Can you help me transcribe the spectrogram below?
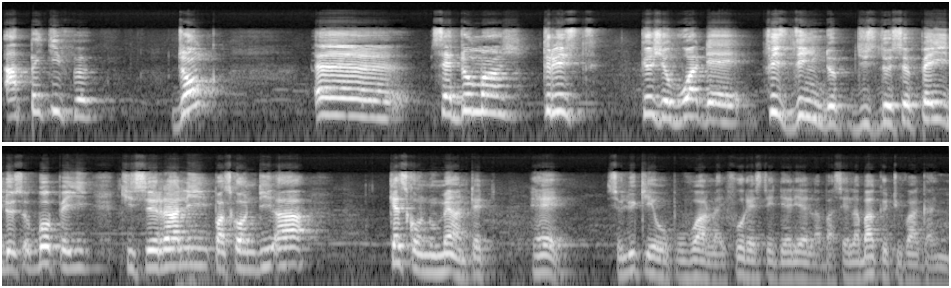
À petit feu. Donc, euh, c'est dommage, triste, que je vois des fils dignes de, ce pays, de ce beau pays, qui se rallient parce qu'on dit, ah, qu'est-ce qu'on nous met en tête? Hé, celui qui est au pouvoir, là, il faut rester derrière là-bas. C'est là-bas que tu vas gagner.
